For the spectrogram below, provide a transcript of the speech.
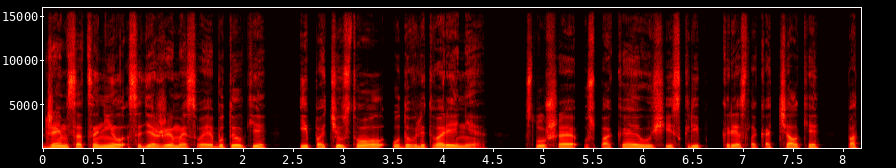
Джеймс оценил содержимое своей бутылки и почувствовал удовлетворение, слушая успокаивающий скрип кресла-качалки под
